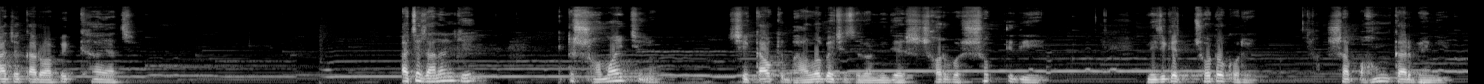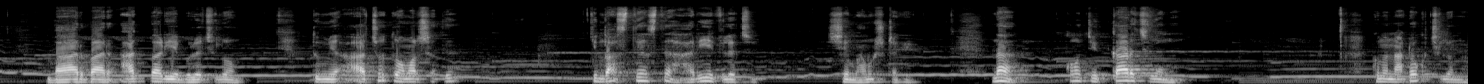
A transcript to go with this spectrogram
আজ কারও অপেক্ষায় আছে। আচ্ছা জানেন কি? একটা সময় ছিল, সে কাউকে ভালোবেসেছিল নিজের সর্বশক্তি দিয়ে। নিজেকে ছোট করে, সব অহংকার ভেঙে, বারবার আগ বাড়িয়ে বলেছিল, তুমি আছো তো আমার সাথে? কিন্তু আস্তে আস্তে হারিয়ে ফেলেছে সে মানুষটাকে। না, কোনো চিৎকার ছিল না, কোনো নাটক ছিল না।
